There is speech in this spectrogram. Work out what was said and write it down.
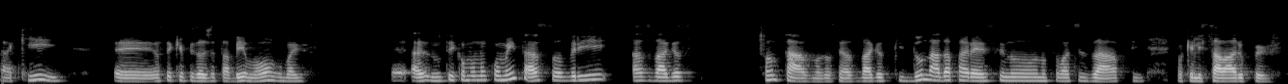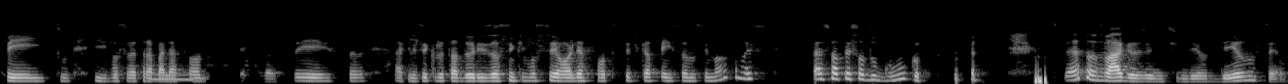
aqui. é, eu sei que o episódio já tá bem longo, mas é, não tem como não comentar sobre as vagas fantasmas, assim, as vagas que do nada aparecem no, no seu WhatsApp, com aquele salário perfeito, e você vai trabalhar Hum. só de segunda a sexta, aqueles recrutadores assim que você olha a foto e você fica pensando assim, nossa, mas parece uma pessoa do Google. Essas vagas, gente, meu Deus do céu.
